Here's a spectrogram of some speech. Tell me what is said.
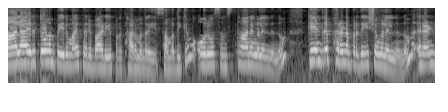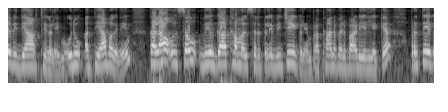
നാലായിരത്തോളം പേരുമായി പരിപാടിയിൽ പ്രധാനമന്ത്രി സംവദിക്കും. ഓരോ സംസ്ഥാനങ്ങളിൽ നിന്നും കേന്ദ്രഭരണ പ്രദേശങ്ങളിൽ നിന്നും രണ്ട് വിദ്യാർത്ഥികളെയും ഒരു അധ്യാപകനെയും കലാ ഉത്സവ് വീർഗാഥ മത്സരത്തിലെ വിജയികളെയും പ്രധാന പരിപാടിയിലേക്ക് പ്രത്യേക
